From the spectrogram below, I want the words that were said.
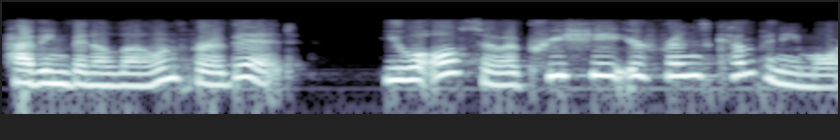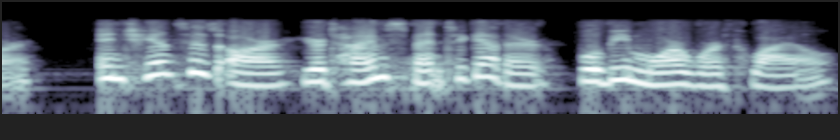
Having been alone for a bit, you will also appreciate your friends' company more, and chances are your time spent together will be more worthwhile.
